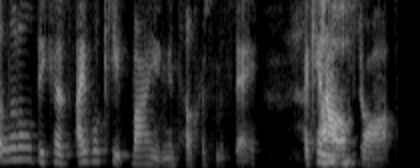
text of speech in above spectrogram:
a little because I will keep buying until Christmas Day. I cannot Oh. stop.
